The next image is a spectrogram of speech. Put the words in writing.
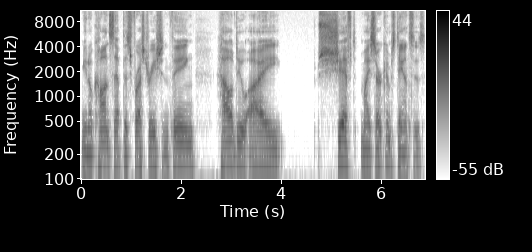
you know concept, this frustration thing. How do I shift my circumstances?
